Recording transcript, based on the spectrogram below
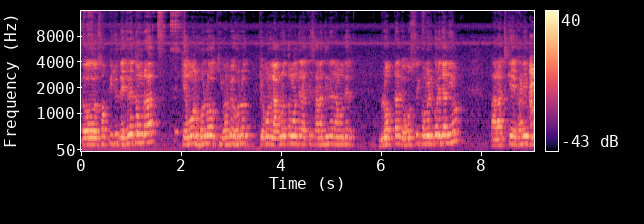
তো সব কিছু দেখলে তোমরা কেমন হলো, কীভাবে হলো, কেমন লাগল তোমাদের আজকে সারাদিনের আমাদের ব্লগটা, অবশ্যই কমেন্ট করে জানিও। আর আজকে এখানেই আর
